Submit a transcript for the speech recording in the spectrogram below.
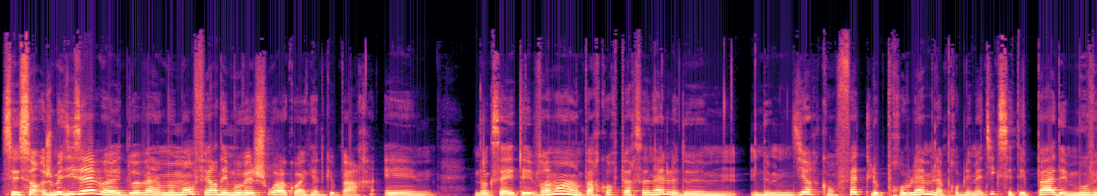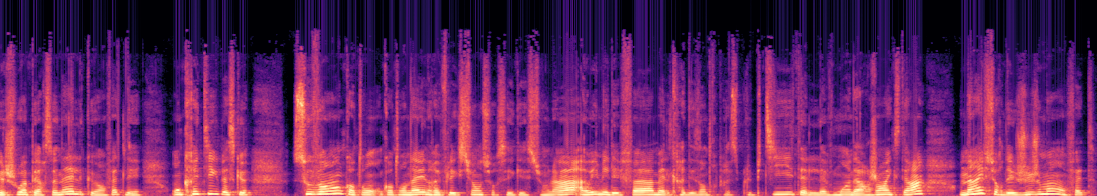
c'est, je me disais, bah, elles doivent à un moment faire des mauvais choix, quoi, quelque part. Et donc ça a été vraiment un parcours personnel de, de me dire qu'en fait le problème, la problématique, c'était pas des mauvais choix personnels, que en fait les on critique parce que souvent quand on quand on a une réflexion sur ces questions-là, ah oui mais les femmes elles créent des entreprises plus petites, elles lèvent moins d'argent, etc. On arrive sur des jugements en fait.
